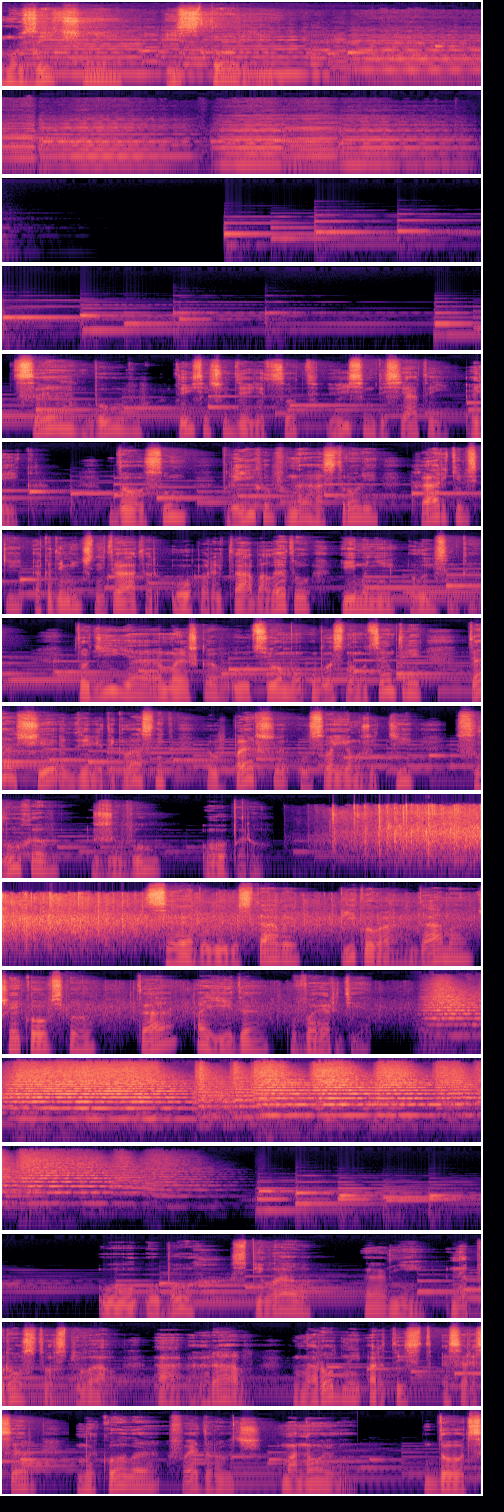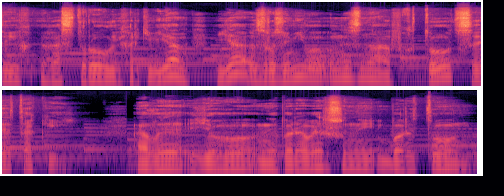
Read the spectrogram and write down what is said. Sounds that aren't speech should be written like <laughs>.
Музичні історії. Це був 1980 рік. До Сум приїхав на гастролі Харківський академічний театр опери та балету імені Лисенка. Тоді я мешкав у цьому обласному центрі та ще дев'ятикласник вперше у своєму житті слухав живу оперу. Це були вистави Пікова дама Чайковського та Аїда Верді. У обох співав, е, ні, не просто співав, а грав народний артист СРСР Микола Федорович Манойло. До цих гастролей харків'ян я зрозуміло не знав, хто це такий. Але його неперевершений баритон,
